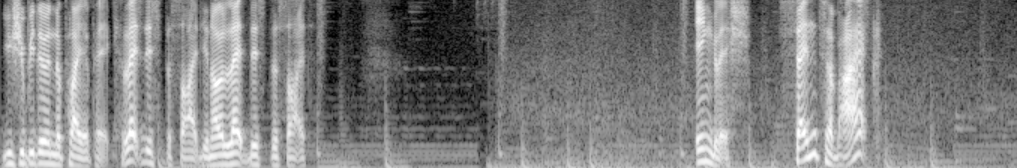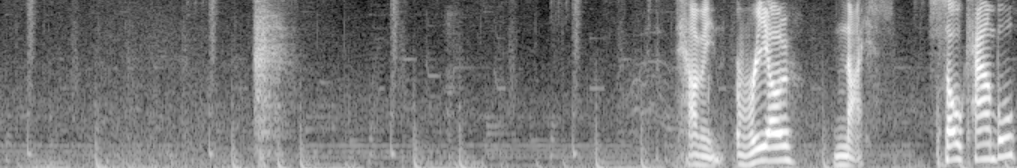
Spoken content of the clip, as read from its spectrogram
you should be doing the player pick. Let this decide, you know? Let this decide. English. Centre back? I mean, Rio, nice. Sol Campbell,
